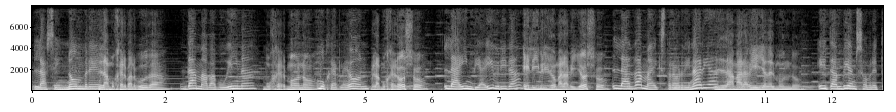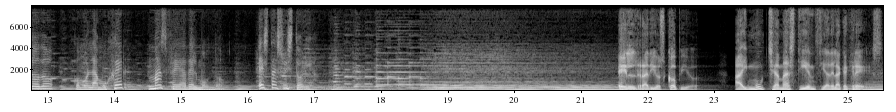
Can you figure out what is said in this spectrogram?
La sin nombre, La mujer barbuda, Dama babuina, Mujer mono, Mujer león, La mujer oso, La india híbrida, El híbrido maravilloso, La dama extraordinaria, La maravilla del mundo y también sobre todo como la mujer más fea del mundo. Esta es su historia. El Radioscopio. hay mucha más ciencia de la que crees.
